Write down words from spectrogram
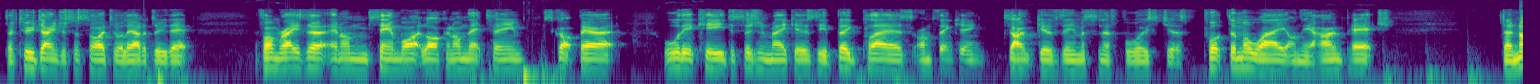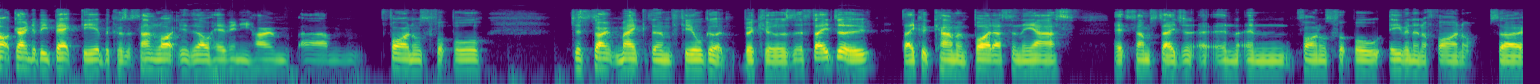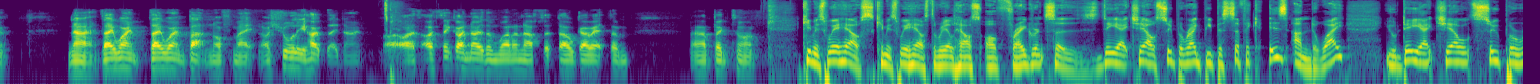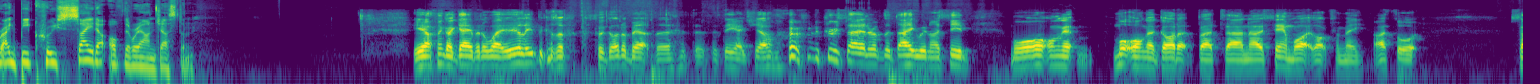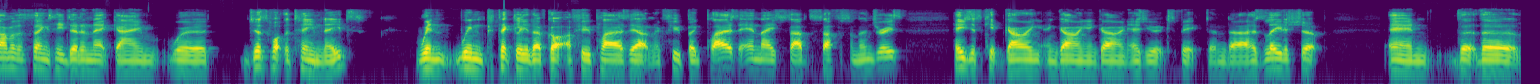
They're too dangerous a side to allow to do that. If I'm Razor and I'm Sam Whitelock and I'm that team, Scott Barrett, all their key decision makers, their big players, I'm thinking, don't give them a sniff, boys. Just put them away on their home patch. They're not going to be back there because it's unlikely they'll have any home um, finals football. Just don't make them feel good because if they do, they could come and bite us in the ass at some stage in, in, in finals football, even in a final. So, no, they won't. They won't button off, mate. I surely hope they don't. I, I think I know them well enough that they'll go at them uh, big time. Chemist Warehouse, Chemist Warehouse, the real house of fragrances. DHL Super Rugby Pacific is underway. Your DHL Super Rugby Crusader of the round, Justin. Yeah, I think I gave it away early because I forgot about the, the, the DHL Crusader of the day when I said Mo'unga, Mo'unga got it, but uh, no, Sam Whitelock for me. I thought some of the things he did in that game were just what the team needs. When, when particularly they've got a few players out and a few big players, and they started to suffer some injuries, he just kept going and going and going as you expect. And uh, his leadership and the the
